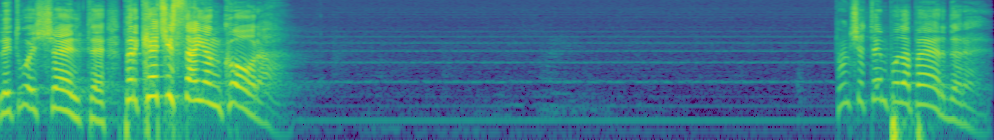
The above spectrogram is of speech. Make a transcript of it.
le tue scelte, perché ci stai ancora? Non c'è tempo da perdere.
